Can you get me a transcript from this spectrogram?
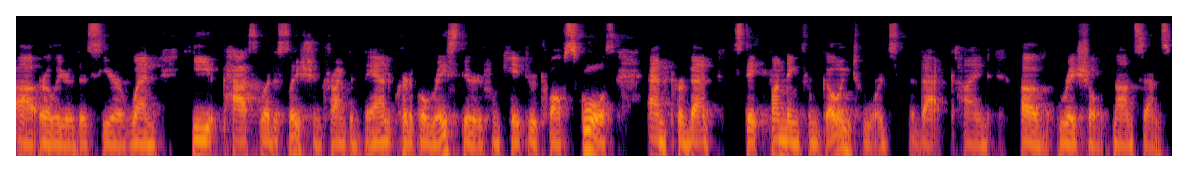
uh, earlier this year when he passed legislation trying to ban critical race theory from K through 12 schools and prevent state funding from going towards that kind of racial nonsense.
